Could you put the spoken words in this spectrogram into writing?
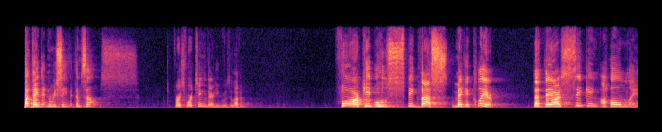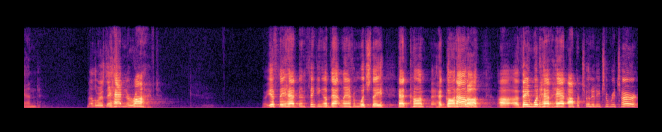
But they didn't receive it themselves. Verse 14 there, Hebrews 11. For people who speak thus make it clear that they are seeking a homeland. In other words, they hadn't arrived. If they had been thinking of that land from which they had, come, had gone out of, uh, they would have had opportunity to return.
